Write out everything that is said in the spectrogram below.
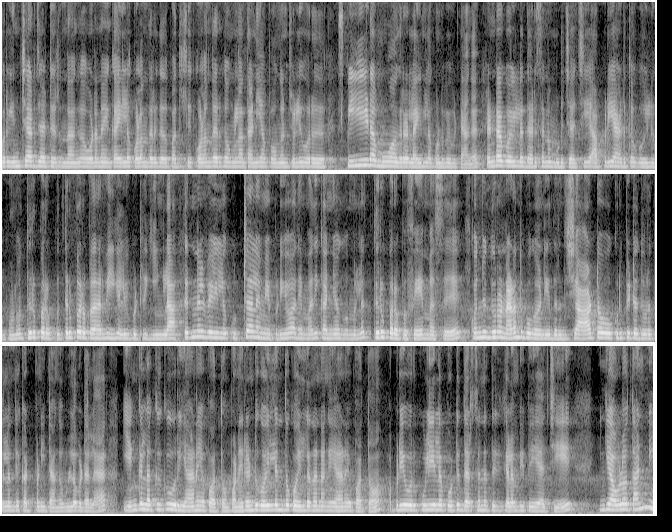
ஒரு இன்சார்ஜாட்டு இருந்தாங்க. உடனே கையில் குழந்த இருக்கிறத பார்த்துட்டு குழந்த இருக்கவங்களாம் தனியாக போங்கன்னு சொல்லி ஒரு ஸ்பீடாக மூவ் ஆகிற லைனில் கொண்டு போய் விட்டாங்க. ரெண்டாவது கோயிலில் தரிசனம் முடிச்சாச்சு. அப்படியே அடுத்த கோயிலுக்கு போனோம். திருப்பரப்பு திருப்பரப்பு அருவி கேள்விப்பட்டிருக்கீங்களா? திருநெல்வேலியில் குற்றாலம் எப்படியோ அதே மாதிரி கன்னியாகுமரியில் திருப்பரப்பு ஃபேமஸ்ஸு கொஞ்சம் தூரம் நடந்து போக வேண்டியது இருந்துச்சு. ஆட்டோவை குறிப்பிட்ட தூரத்துலேருந்தே கட் பண்ணிட்டாங்க உள்ள விடலை. எங்கள் லக்குக்கு ஒரு யானையை பார்த்தோம். பன்னிரெண்டு கோயிலில் இந்த கோயிலில் தான் நாங்கள் யானையை பார்த்தோம். அப்படியே ஒரு குழியில் போட்டு தரிசனத்துக்கு கிளம்பி போயாச்சு. இங்கே அவ்வளோ தண்ணி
